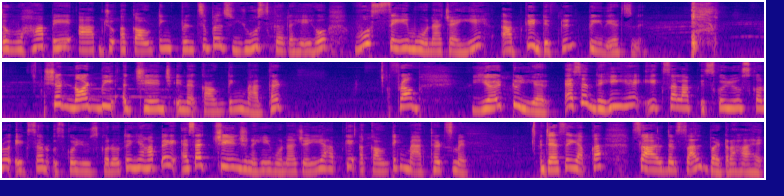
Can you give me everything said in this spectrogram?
तो वहाँ पे आप जो अकाउंटिंग प्रिंसिपल्स यूज़ कर रहे हो, वो सेम होना चाहिए आपके डिफरेंट पीरियड्स में. Should not be a change in accounting method from year to year ऐसा नहीं है, एक साल आप इसको यूज़ करो, एक साल उसको यूज़ करो। तो यहाँ पे ऐसा चेंज नहीं होना चाहिए आपके अकाउंटिंग मैथड्स में, जैसे ही आपका साल दर साल बढ़ रहा है।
